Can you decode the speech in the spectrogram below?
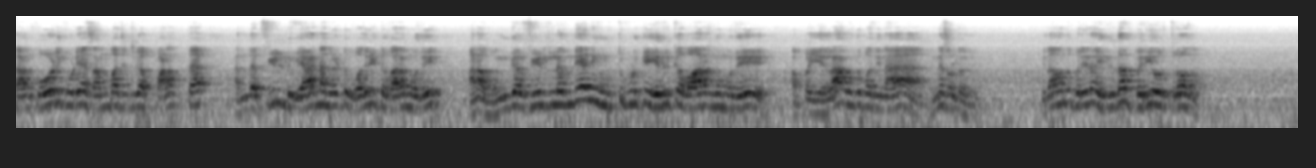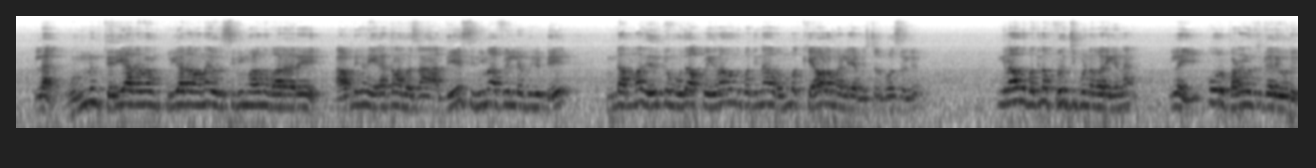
தான் கோடி கோடியாக சம்பாதிச்சிட்டு இருக்க பணத்தை அந்த ஃபீல்டு வேண்டாம்னு சொல்லிட்டு உதறிட்டு வரும்போது ஆனால் உங்கள் ஃபீல்டுலேருந்தே நீங்கள் முட்டு கொடுக்க எதிர்க்க வாரங்கும் போது அப்போ இதெல்லாம் வந்து பார்த்தீங்கன்னா என்ன சொல்கிறது இதெல்லாம் வந்து பெரிய இதுதான் பெரிய ஒரு துரோகம். இல்லை ஒன்றும் தெரியாதவன் புரியாதவன் தான் இவர் சினிமாவிலேருந்து வராரு அப்படிங்கிற ஏகத்தலாம் பேசுகிறான் அதே சினிமா ஃபீல்டு இருந்துக்கிட்டு இந்த அம்மா இருக்கும்போது அப்போ இதெல்லாம் வந்து பார்த்தீங்கன்னா ரொம்ப கேவலம் இல்லையா மிஸ்டர் போஸுக்கு நீங்களாம் வந்து பார்த்தீங்கன்னா புரட்சி பண்ண வரீங்கன்னா இல்லை இப்போ ஒரு படம் எடுத்துருக்காரு இவரு.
